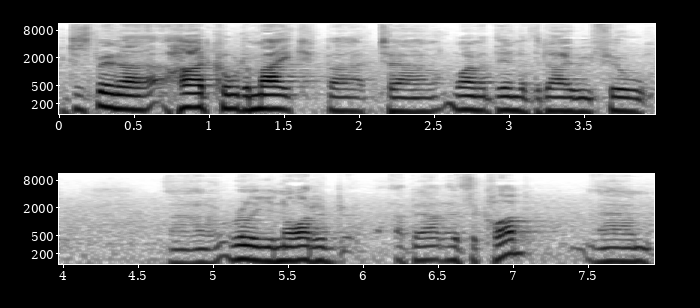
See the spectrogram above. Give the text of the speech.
which has been a hard call to make, but uh, one at the end of the day we feel uh, really united about as a club. Um,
